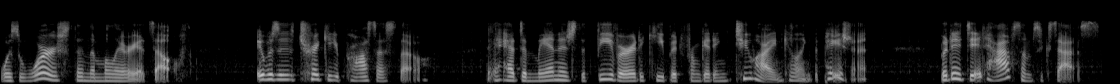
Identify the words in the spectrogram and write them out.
was worse than the malaria itself. It was a tricky process, though. They had to manage the fever to keep it from getting too high and killing the patient. But it did have some success.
